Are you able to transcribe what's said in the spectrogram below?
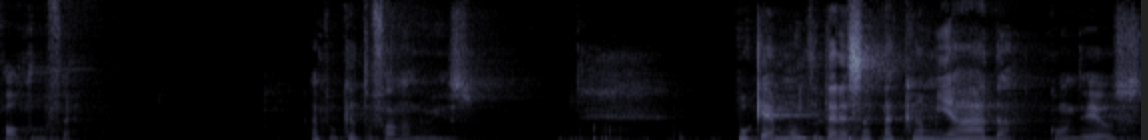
faltou fé. Mas por que eu estou falando isso? Porque é muito interessante na caminhada com Deus,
